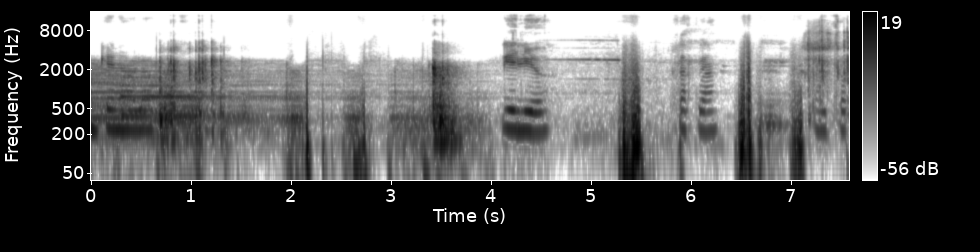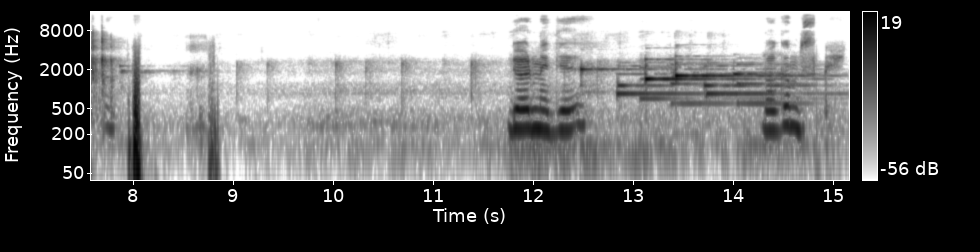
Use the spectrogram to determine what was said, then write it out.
Onge ne alakası? Geliyor. Saklan. Ay saklan. Görmedi. Baga mı sıkıştı?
